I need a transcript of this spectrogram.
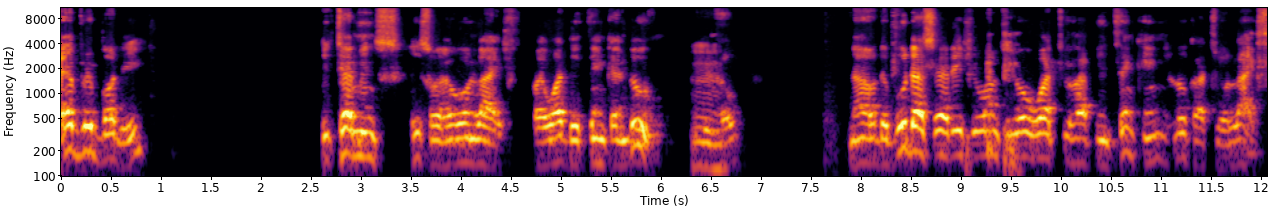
everybody determines his or her own life by what they think and do. Mm. You know. Now the Buddha said, if you want to know what you have been thinking, look at your life.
